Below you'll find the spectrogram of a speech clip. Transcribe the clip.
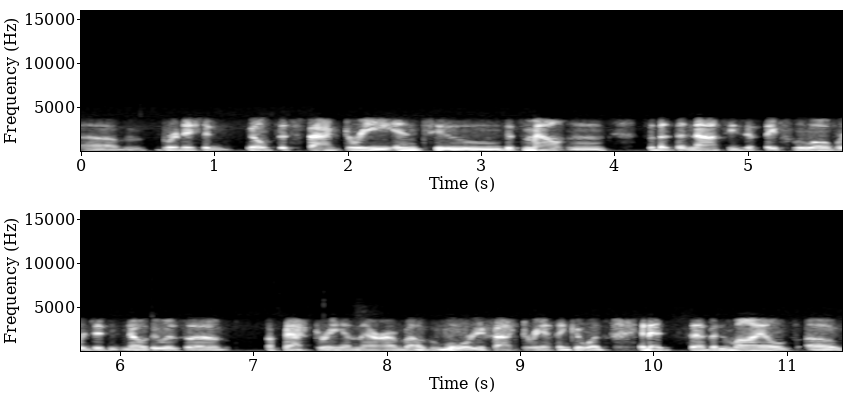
um, British had built this factory into this mountain so that the Nazis, if they flew over, didn't know there was a, a factory in there, a, a lorry factory, I think it was. It had seven miles of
